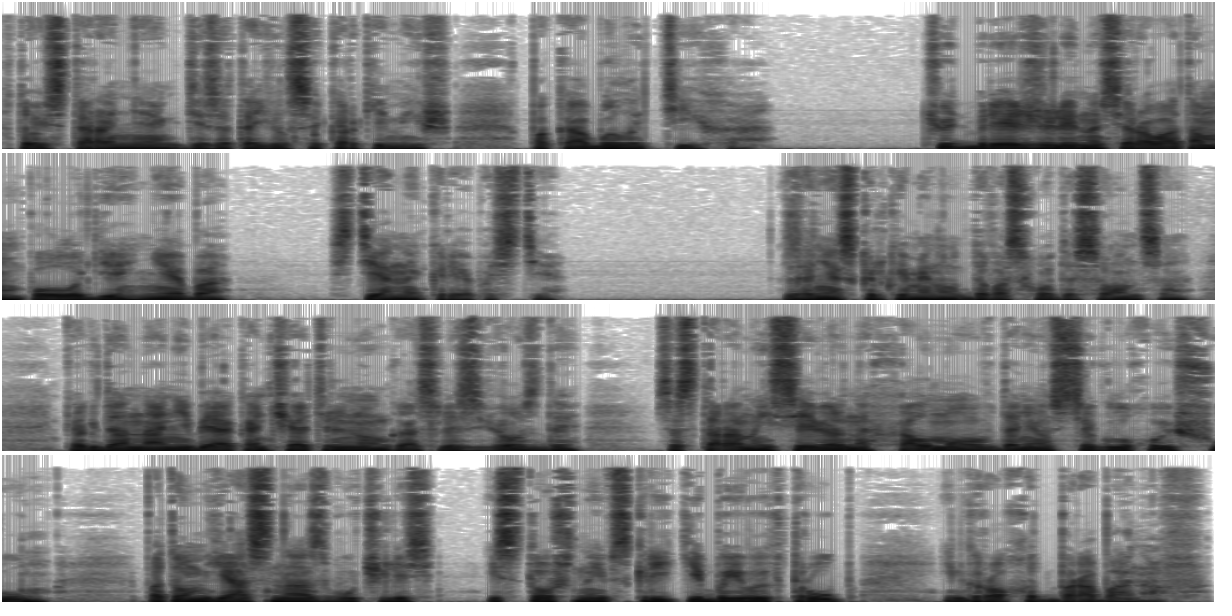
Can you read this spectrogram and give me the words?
В той стороне, где затаился Каркемиш, пока было тихо. Чуть брезжили на сероватом пологе неба стены крепости. За несколько минут до восхода солнца, когда на небе окончательно угасли звезды, со стороны северных холмов донесся глухой шум, потом ясно озвучились истошные вскрики боевых труб и грохот барабанов.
